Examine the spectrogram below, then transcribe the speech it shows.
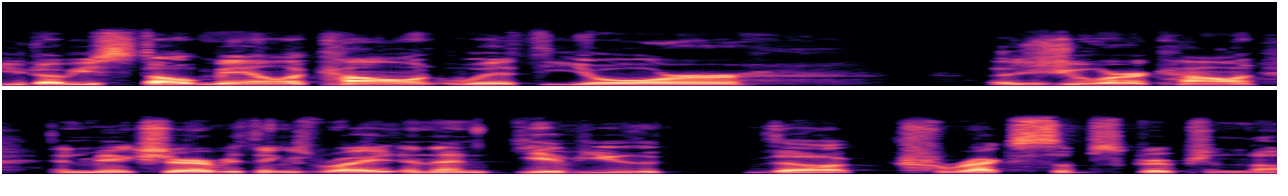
UW Stout Mail account with your Azure account and make sure everything's right and then give you the, the correct subscription, the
